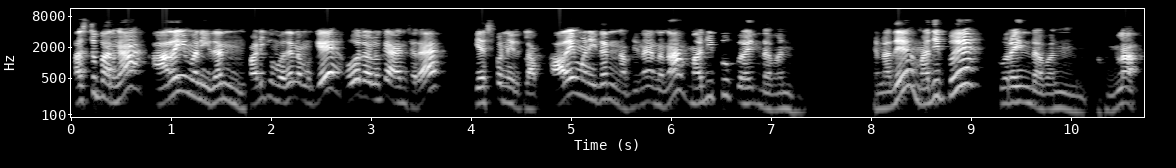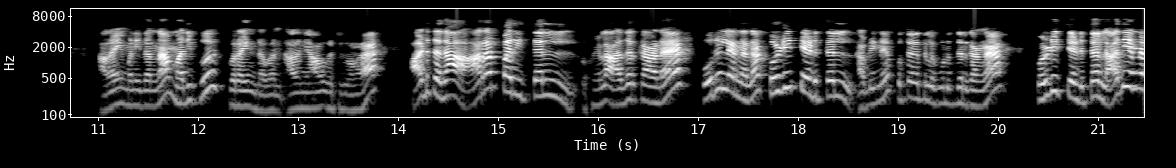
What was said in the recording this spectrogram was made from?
ஃபர்ஸ்ட் பாருங்க அரை மனிதன். படிக்கும் போதே நமக்கு ஓரளவுக்கு ஆன்சரை கெஸ் பண்ணிருக்கலாம். அரை மனிதன் அப்படின்னா என்னன்னா மதிப்பு குறைந்தவன். என்னது? மதிப்பு குறைந்தவன். ஓகேங்களா? அரை மனிதன்னா மதிப்பு குறைந்தவன். அதை ஞாபகம் வச்சுக்கோங்க. அடுத்ததா அறப்பறித்தல். ஓகேங்களா? அதற்கான பொருள் என்னன்னா கொழித்தெடுத்தல் அப்படின்னு புத்தகத்துல கொடுத்துருக்காங்க. கொழித்தெடுத்தல். அது என்ன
